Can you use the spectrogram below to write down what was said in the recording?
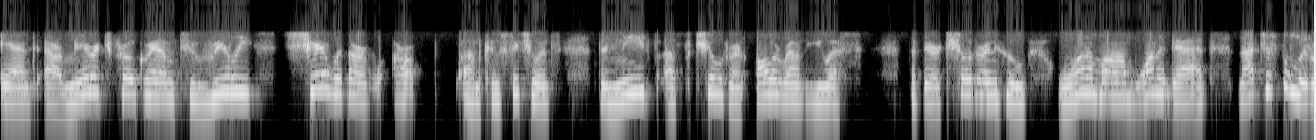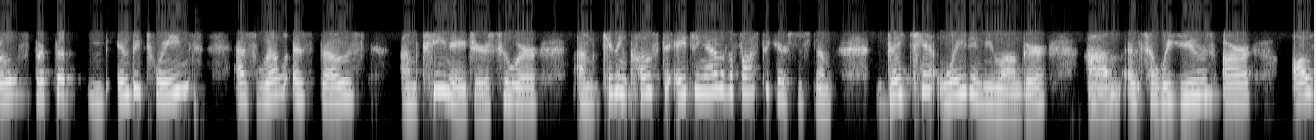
and our marriage program to really share with our, our um, constituents the need of children all around the U.S. That there are children who want a mom, want a dad, not just the littles, but the in betweens, as well as those um, teenagers who are um, getting close to aging out of the foster care system. They can't wait any longer, um, and so we use our all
